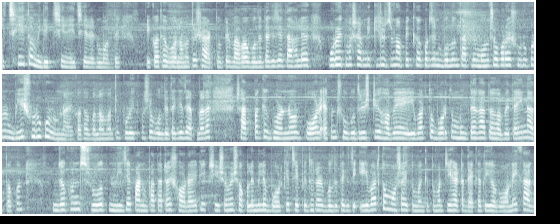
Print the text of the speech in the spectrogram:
ইচ্ছেই তো আমি দেখছি না এই ছেলের মধ্যে। এই কথা বলা মাত্র সার্থকের বাবা বলে থাকে যে, তাহলে পুরোহিত মাসে আপনি কিসের জন্য অপেক্ষা করছেন বলুন তো? আপনি মন্ত্র পড়া শুরু করুন, বিয়ে শুরু করুন না। এই কথা বলা মাত্র পুরোহিত মাসে বলতে থাকে যে, আপনারা সাত পাকে ঘোরানোর পর এখন শুভদৃষ্টি হবে, এবার তো বরকে মুখ দেখাতে হবে, তাই না? তখন যখন স্রোত নিজে পান পাতাটা সরায়, ঠিক সেই সময় সকলে মিলে বরকে চেপে ধরার বলতে থাকে যে, এবার তো মশাই তোমাকে তোমার চেহারাটা দেখাতেই হবে, অনেক আগ,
